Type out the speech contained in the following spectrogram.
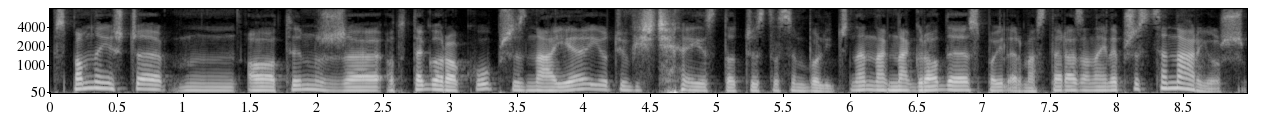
Wspomnę jeszcze mm, o tym, że od tego roku przyznaję, i oczywiście jest to czysto symboliczne, nagrodę Spoilermastera za najlepszy scenariusz,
